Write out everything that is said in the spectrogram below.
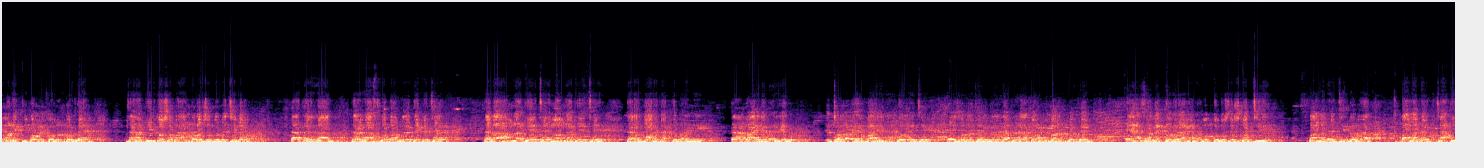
এমন একটি কমিটি গঠন করবেন, যারা দীর্ঘ সময় আন্দোলন সংগ্রামে ছিল, তাদের কাজ যারা রাজপথে আপনারা দেখেছেন, তারা হামলা খেয়েছে মামলা খেয়েছে তারা ঘরে থাকতে পারেনি, তারা বাইরে দাঁড়িয়ে বাইরে থাকতে হয়েছে এই সকল ছেলেমেয়েকে আপনারা কমিটি গঠন করতেন এই আশা ব্যক্ত করে আমি আমার বক্তব্য শেষ করছি। বাংলাদেশ জিন্দাবাদ। বাংলাদেশ জাতি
